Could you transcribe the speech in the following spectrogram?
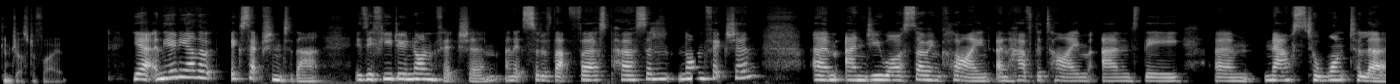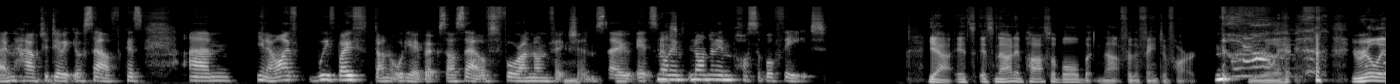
can justify it. Yeah, and the only other exception to that is if you do nonfiction and it's sort of that first person nonfiction, um, and you are so inclined and have the time and the um, nous to want to learn how to do it yourself. Because um, you know i've we've both done audiobooks ourselves for our nonfiction mm. so it's not yes. not an impossible feat. Yeah it's it's not impossible but not for the faint of heart. You really you really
